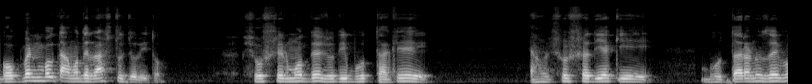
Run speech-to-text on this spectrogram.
গভর্নমেন্ট বলতে আমাদের রাষ্ট্র জড়িত। শস্যের মধ্যে যদি ভূত থাকে, এখন শস্য দিয়ে কি ভূত তাড়ানো যাইব?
